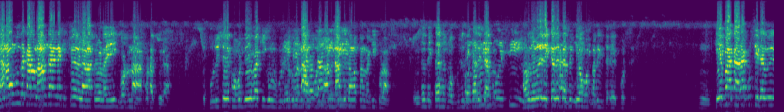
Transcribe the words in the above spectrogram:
জানাব বলতে কারও নাম জানি না কিছু জানি না রাত্রেবেলা এই ঘটনা হঠাৎ করে তো পুলিশে খবর দিবে বা কি করব? পুলিশে খবর নাম করব, আমি নাম দিতে পারতাম না কি করাম? তুমি তো দেখতে আসো সবকিছু দেখতে দেখতে আসো। সরজমিনে দেখতে দেখতে আসো কি অবস্থা করছে। কে বা কারা করছে এটা যদি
